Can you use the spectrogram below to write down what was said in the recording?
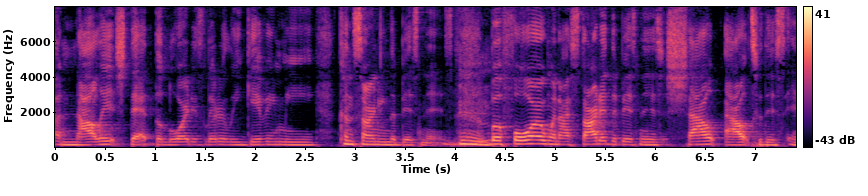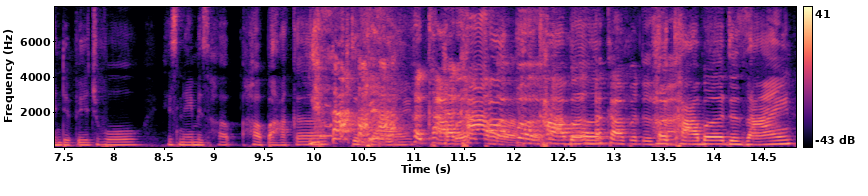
a knowledge that the Lord is literally giving me concerning the business. Mm-hmm. Before when I started the business, shout out to this individual. His name is Hab- Habaka Design. Hakaba. Hakaba, Hakaba Design. Hakaba Design.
